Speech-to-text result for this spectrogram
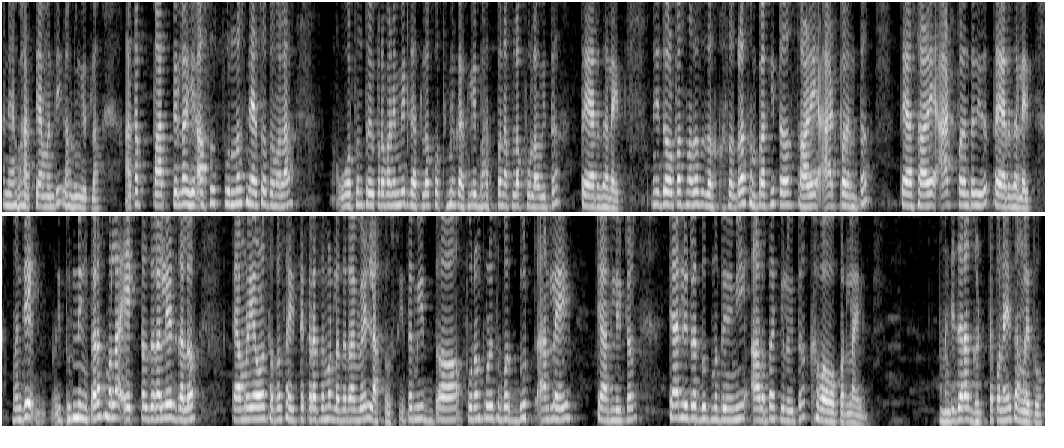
आणि हा भात त्यामध्ये घालून घेतला. आता पातेलं हे असंच पूर्णच न्यायचं होतं मला. वरतून चवीप्रमाणे मीठ घातलं कोथिंबीर घातली भात पण आपला पुलाव इथं तयार झाला आहे म्हणजे जवळपास माझा ज- सगळा स्वयंपाक इथं साडेआठपर्यंत त्या साडेआठपर्यंत तिथं तयार झाला आहेत म्हणजे इथून निघतानाच मला एक तास जरा लेट झालं. त्यामुळे एवढं सगळं साहित्य करायचं म्हटलं जरा वेळ लागतोच. इथं मी द- पुरणपोळीसोबत दूध आणलं आहे चार लिटर. चार लिटर दूधमध्ये मी अर्धा किलो इथं खवा वापरला आहे म्हणजे जरा घट्टपणाही चांगला येतो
